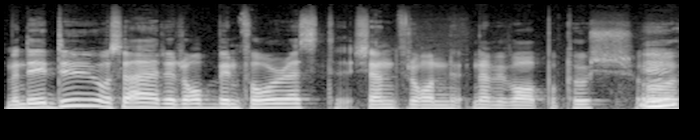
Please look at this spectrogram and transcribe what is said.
Men det är du och så är det Robin Forrest, känd från när vi var på Push Mm. och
